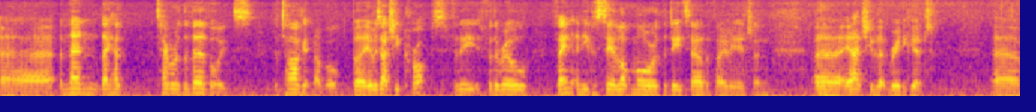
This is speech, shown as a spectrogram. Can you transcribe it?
uh, and then they had Terror of the Vervoids, the Target novel, but it was actually cropped for the for the real thing, and you can see a lot more of the detail, the foliage, and uh, it actually looked really good. Um,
